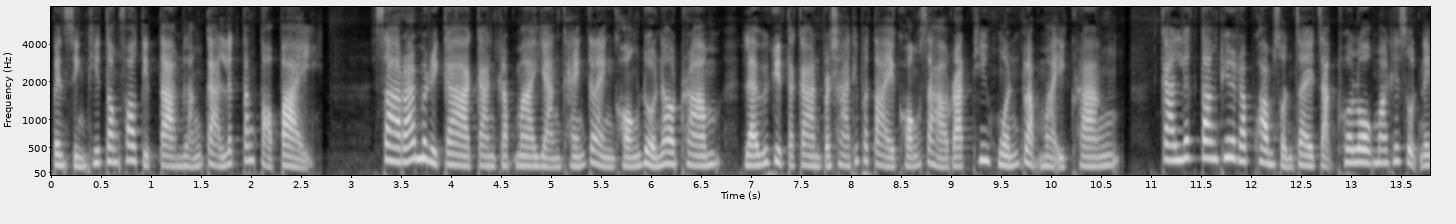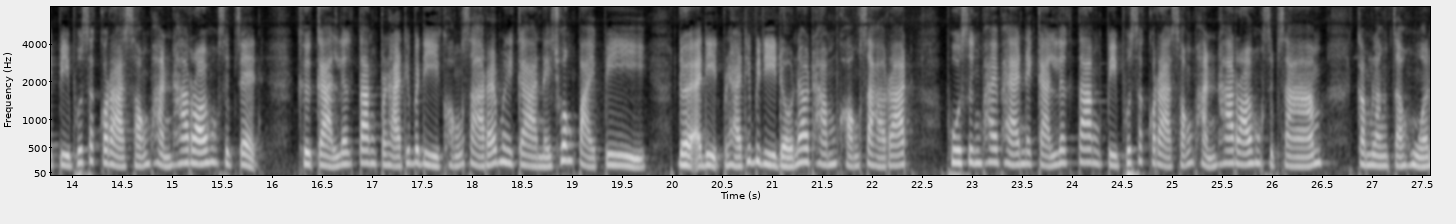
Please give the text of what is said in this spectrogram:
เป็นสิ่งที่ต้องเฝ้าติดตามหลังการเลือกตั้งต่อไป สหรัฐอเมริกาการกลับมาอย่างแข็งแกร่งของโดนัลด์ทรัมป์และวิกฤตการประชาธิปไตยของสหรัฐที่หวนกลับมาอีกครั้ง การเลือกตั้งที่รับความสนใจจากทั่วโลกมากที่สุดในปีพุทธศักราช 2567 คือการเลือกตั้งประธานาธิบดีของสหรัฐอเมริกาในช่วงปลายปี โดยอดีตประธานาธิบดีโดนัลด์ทรัมป์ของสหรัฐ ผู้ซึ่งพ่ายแพ้ในการเลือกตั้งปีพุทธศักราช 2563 กำลังจะหวน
